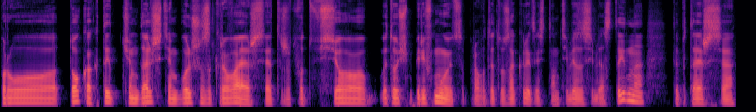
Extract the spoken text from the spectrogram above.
про то, как ты чем дальше, тем больше закрываешься. Это же вот все, это очень перифмуется про вот эту закрытость. Там тебе за себя стыдно, ты пытаешься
